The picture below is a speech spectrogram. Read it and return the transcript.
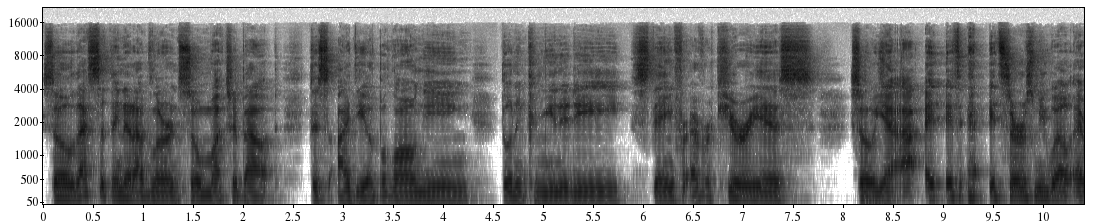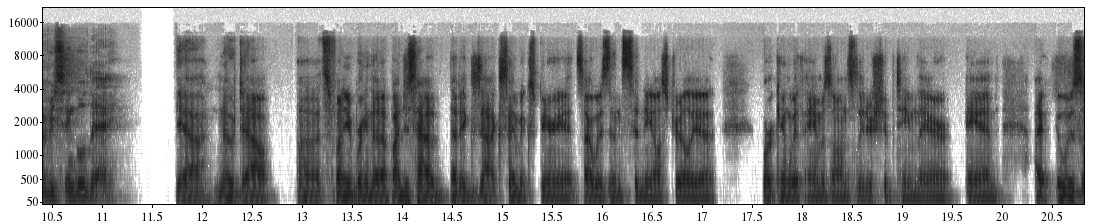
So that's the thing that I've learned so much about this idea of belonging, building community, staying forever curious. So yeah, it, it, it serves me well every single day. Yeah, no doubt. Uh, it's funny you bring that up. I just had that exact same experience. I was in Sydney, Australia, working with Amazon's leadership team there, and I, it was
